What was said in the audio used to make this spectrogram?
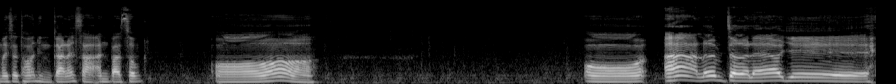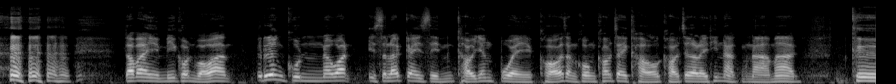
มันสะท้อนถึงการรักษาอันประสบอ๋อ อ๋อ อ่า เริ่มเจอแล้ว เย่ต่อไปมีคนบอกว่าเรื่องคุณนวัดอิสระไกรศิลป์เขายังป่วย ขอสังคมเข้าใจเขา เขาเจออะไรที่หนักหนามาก คือ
